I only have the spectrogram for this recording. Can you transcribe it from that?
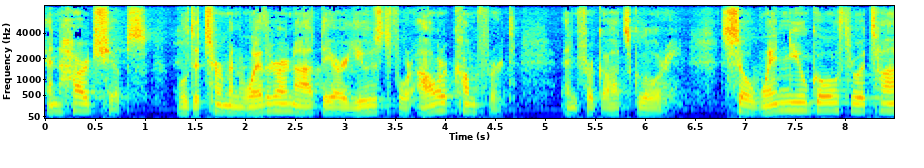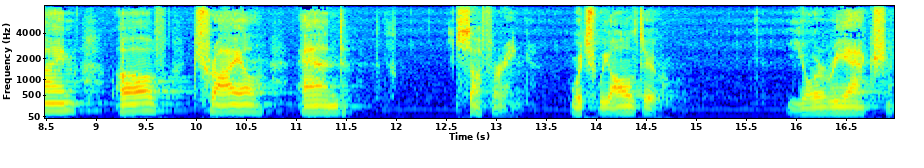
and hardships will determine whether or not they are used for our comfort and for God's glory. So when you go through a time of trial and suffering, which we all do, your reaction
